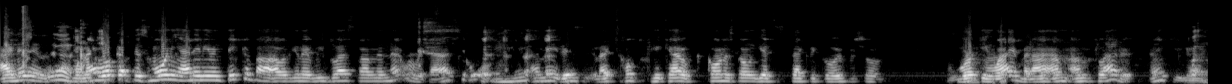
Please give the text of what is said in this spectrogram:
I didn't yeah. when I woke up this morning, I didn't even think about I was gonna be blessed on the network with that. That's cool. Mm-hmm. I mean, this let's hope Cornerstone gets his technical infrastructure working right. But I, am I'm, I'm flattered. Thank you, guys.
